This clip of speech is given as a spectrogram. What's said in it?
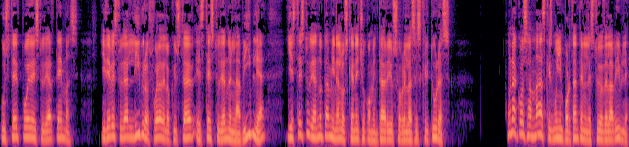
usted puede estudiar temas y debe estudiar libros fuera de lo que usted esté estudiando en la Biblia y está estudiando también a los que han hecho comentarios sobre las escrituras. Una cosa más que es muy importante en el estudio de la Biblia.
